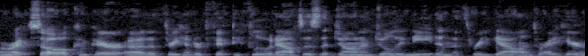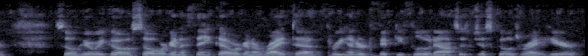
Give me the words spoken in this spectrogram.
All right, so compare uh, the 350 fluid ounces that John and Julie need in the 3 gallons right here. So here we go. So we're going to think, uh, we're going to write uh, 350 fluid ounces just goes right here.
